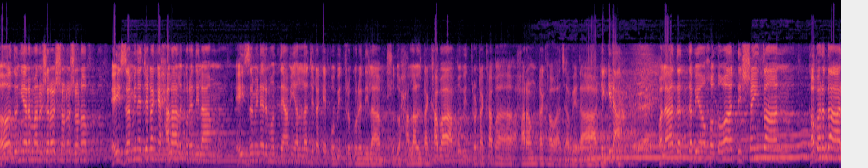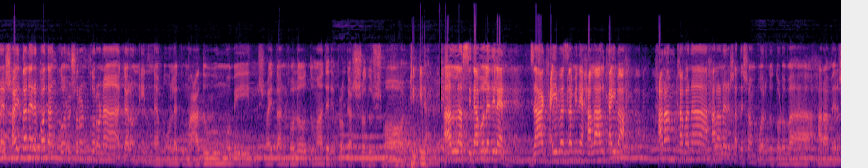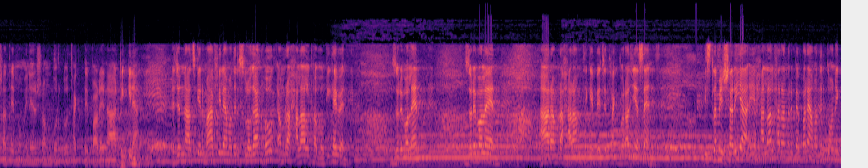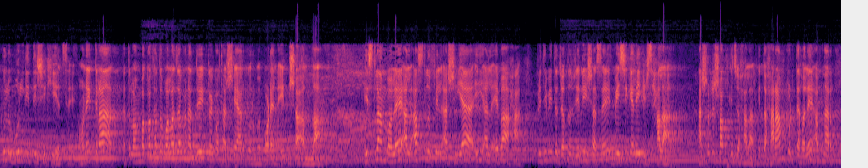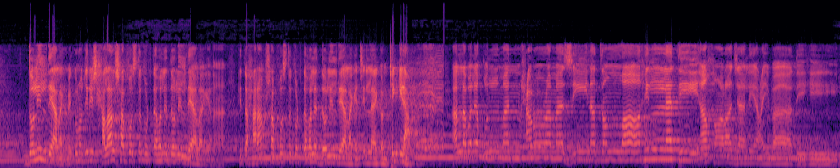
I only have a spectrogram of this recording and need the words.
ও দুনিয়ার মানুষেরা, শোনো শোনো, এই জমিনে যেটাকে হালাল করে দিলাম এই জমিনের মধ্যে আমি আল্লাহ যেটাকে পবিত্র করে দিলাম, শুধু হালালটা খাবা, পবিত্রটা খাবা, হারামটা খাওয়া যাবে না। ঠিক না ওয়ালা তাত্তাবিউ খুতুওয়াতিশ শাইতান। খবরদার শয়তানের পদাঙ্ক অনুসরণ করো না, কারণ ইন্নাহু লাকুম আদুউম মুবিন। শয়তান হলো তোমাদের প্রকাশ্য দুশমন। ঠিক কি না আল্লাহ সিধা বলে দিলেন, যা খাইবা জমিনে হালাল খাইবা। হারাম খাবা না, হালালের সাথে সম্পর্ক করবা হারামের সাথে মুমিনের সম্পর্ক থাকতে পারে না, ঠিক কিনা? এজন্য আজকের মাহফিলে আমাদের স্লোগান হোক, আমরা হালাল খাব, কি খাইবেন? জোরে বলেন জোরে বলেন। আর আমরা হারাম থেকে বেঁচে থাকব, রাজি আছেন? ইসলামী শরিয়া এই হালাল হারামের ব্যাপারে আমাদেরকে অনেকগুলো মূলনীতি শিখিয়েছে। অনেক রাত, এত লম্বা কথা তো বলা যাবে না দুই একটা কথা শেয়ার করব, পড়েন, ইনশাআল্লাহ। ইসলাম বলে, আল আসলু ফিল আশিয়া ই আল এবাহা। পৃথিবীতে যত জিনিস আছে বেসিক্যালি ইটস হালাল আসলে সবকিছু হালাল। কিন্তু হারাম করতে হলে আপনার দলিল দেয়া লাগবে। কোন জিনিস হালাল সাব্যস্ত করতে হলে দলিল দেয়া লাগে না। কিন্তু হারাম সাব্যস্ত করতে হলে দলিল দেয়া লাগে। চিল্লা এখন ঠিক কিনা? আল্লাহ বলে, কুল মান হারামা জিনাতাল্লাহিল্লাতী আখরাজা লিইবাদিহি।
